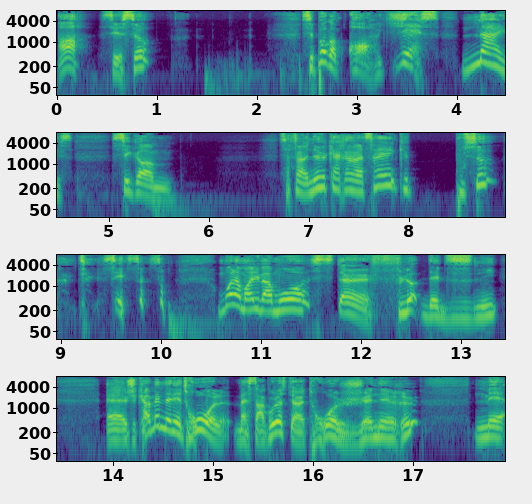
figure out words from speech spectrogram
ah, c'est ça? C'est pas comme, oh, yes, nice. C'est comme, ça fait un 1,45 pour ça? c'est ça, ça. Moi, dans mon livre à moi, c'était un flop de Disney. Euh, j'ai quand même donné 3, là. Mais c'est encore là, c'était un 3 généreux. Mais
